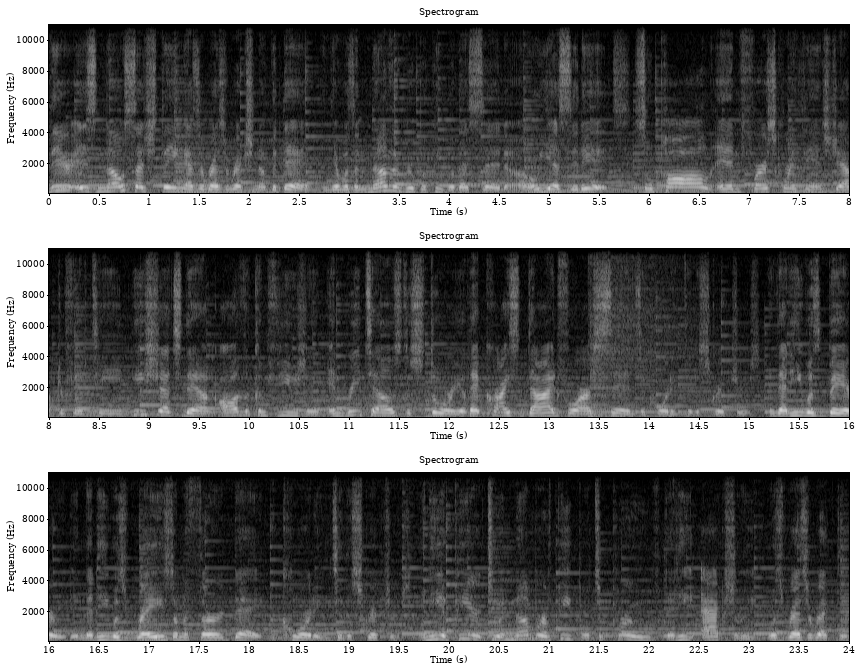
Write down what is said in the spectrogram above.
There is no such thing as a resurrection of the dead. And there was another group of people that said, Oh, yes, it is. So, Paul in 1 Corinthians chapter 15, he shuts down all the confusion and retells the story of that Christ died for our sins according to the scriptures, and that he was buried, and that he was raised on the third day according to the scriptures. And he appeared to a number of people to prove that he actually was resurrected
